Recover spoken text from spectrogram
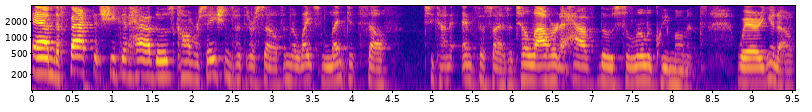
And the fact that she could have those conversations with herself and the lights lent itself to kind of emphasize it, to allow her to have those soliloquy moments where, you know,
